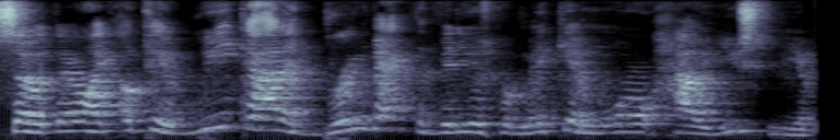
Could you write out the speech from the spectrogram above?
So they're like, okay, we got to bring back the videos, but make it more how it used to be, a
